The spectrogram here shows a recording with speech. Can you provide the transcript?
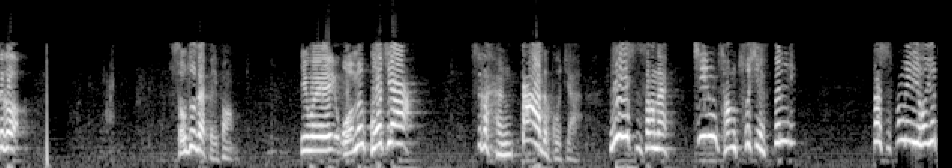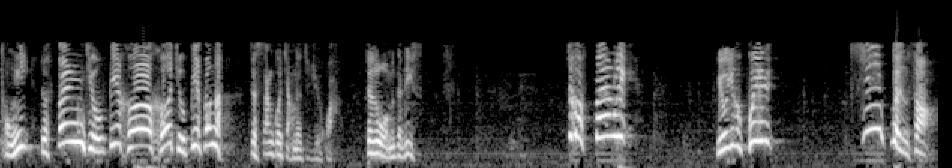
这个首都在北方。因为我们国家是个很大的国家，历史上呢经常出现分裂，但是分裂以后又统一，就分久必合，合久必分啊。这三国讲的这句话，这是我们的历史。这个分裂有一个规律，基本上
